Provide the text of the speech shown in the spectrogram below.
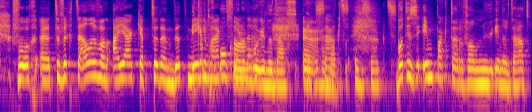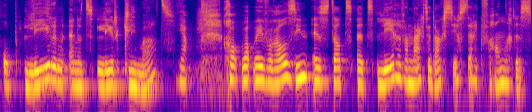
voor uh, te vertellen van, ah ja, ik heb dit en dit meegemaakt. Ik heb ook wel een volgende dag uh, Exact, exact. Wat is de impact daarvan nu inderdaad op leren en het leerklimaat? Ja, wat wij vooral zien is dat het leren vandaag de dag zeer sterk veranderd is.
